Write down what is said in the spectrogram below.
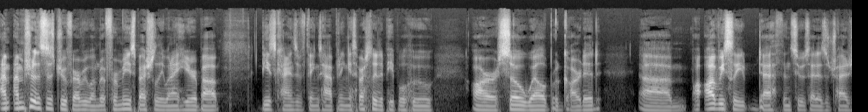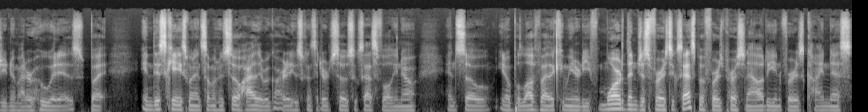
I'm I'm sure this is true for everyone, but for me especially, when I hear about these kinds of things happening, especially to people who are so well regarded. Um, obviously, death and suicide is a tragedy no matter who it is. But in this case, when it's someone who's so highly regarded, who's considered so successful, you know, and so you know beloved by the community more than just for his success, but for his personality and for his kindness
